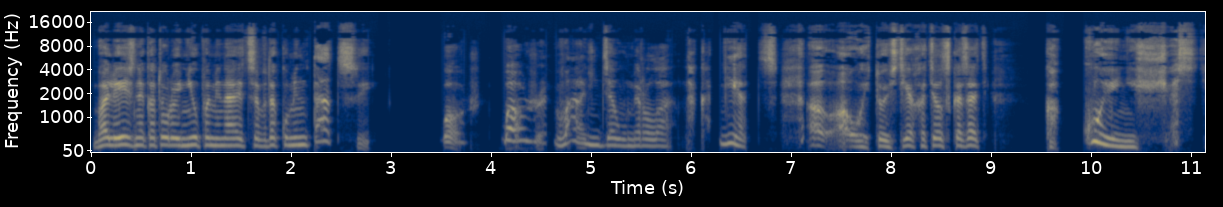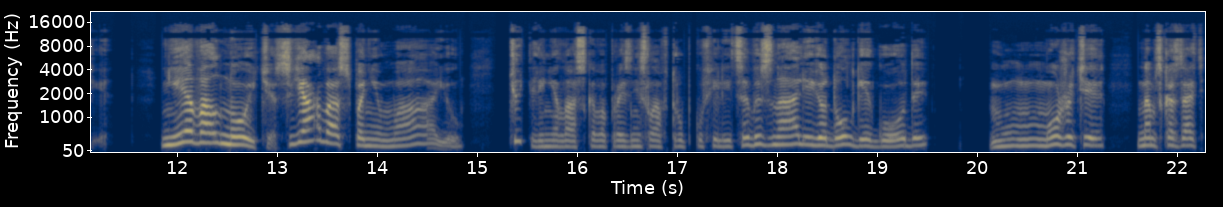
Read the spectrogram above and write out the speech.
болезнь, которая не упоминается в документации? Боже, боже, Вандя умерла. Наконец! А, а, ой, то есть я хотел сказать, какое несчастье! Не волнуйтесь, я вас понимаю. Чуть ли не ласково произнесла в трубку Фелиция. Вы знали ее долгие годы. Можете нам сказать,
